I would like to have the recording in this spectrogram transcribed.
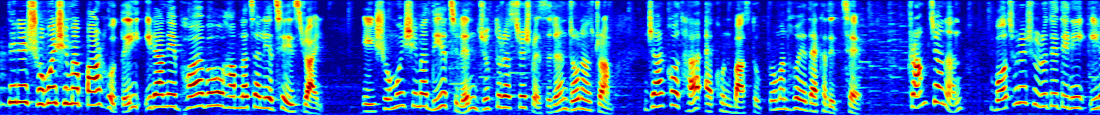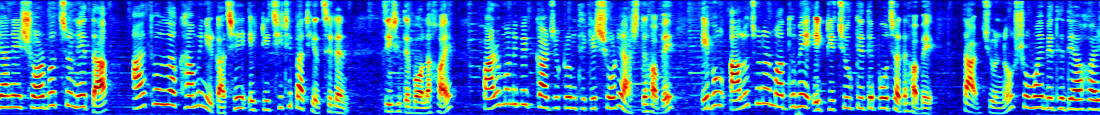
দিনের সময়সীমা পার হতেই ইরানে ভয়াবহ হামলা চালিয়েছে ইসরায়েল। এই সময়সীমা দিয়েছিলেন যুক্তরাষ্ট্রের প্রেসিডেন্ট ডোনাল্ড ট্রাম্প, যার কথা এখন বাস্তব প্রমাণ হয়ে দেখা দিচ্ছে। ট্রাম্প জানান, বছরের শুরুতে তিনি ইরানের সর্বোচ্চ নেতা আয়তুল্লাহ খামিনির কাছে একটি চিঠি পাঠিয়েছিলেন। চিঠিতে বলা হয়, পারমাণবিক কার্যক্রম থেকে সরে আসতে হবে এবং আলোচনার মাধ্যমে একটি চুক্তিতে পৌঁছাতে হবে। তার জন্য সময় বেঁধে দেওয়া হয়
